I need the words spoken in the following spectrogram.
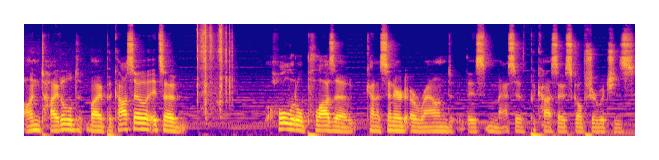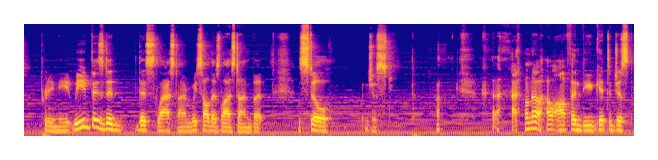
Untitled by Picasso. It's a whole little plaza kind of centered around this massive Picasso sculpture, which is pretty neat. We visited this last time. We saw this last time, but it's still just. I don't know. How often do you get to just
